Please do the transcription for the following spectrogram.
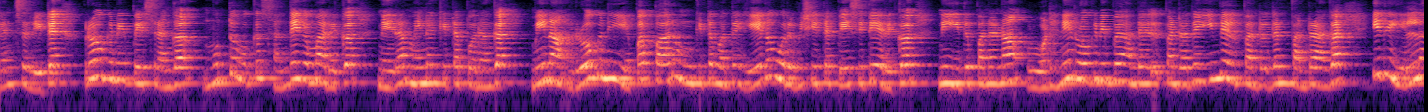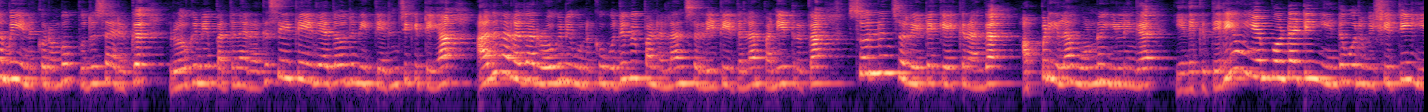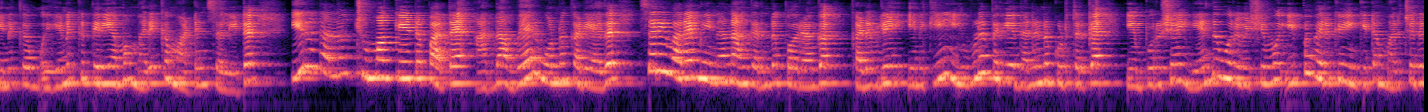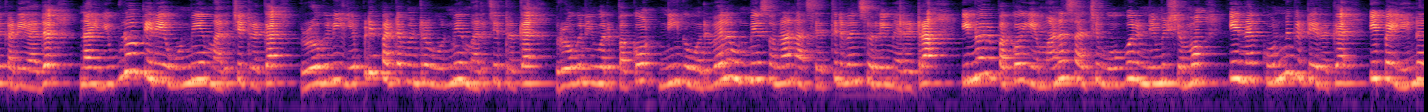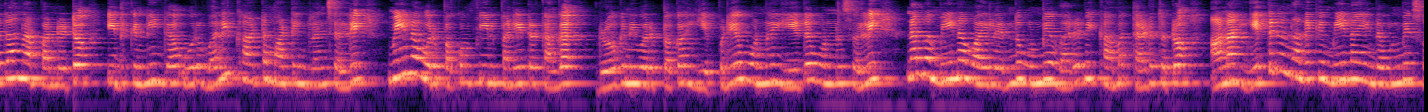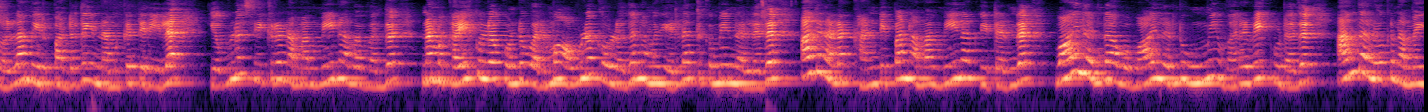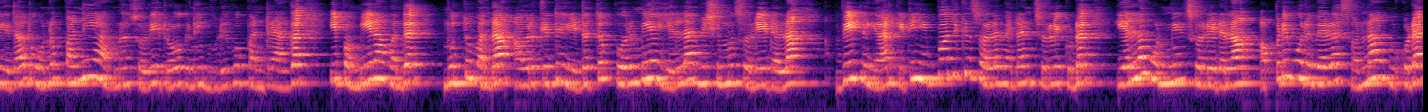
பண்ணாதீங்கன்னு சொல்லிட்டு ரோகிணி பேசுகிறாங்க முத்துவுக்கு சந்தேகமாக இருக்கு. நேராக மீனா கிட்ட போகிறாங்க மீனா ரோகிணி எப்போ பாரு உங்ககிட்ட வந்து ஏதோ ஒரு விஷயத்த பேசிட்டே இருக்கு. நீ இது பண்ணனா உடனே ரோகிணி போய் அந்த ஹெல்ப் பண்ணுறது இந்த ஹெல்ப் பண்ணுறதுன்னு பண்ணுறாங்க இது எல்லாமே எனக்கு ரொம்ப புதுசாக இருக்கு. ரோகிணி பற்றின ரகசியத்தை இது ஏதாவது நீ தெரிஞ்சுக்கிட்டியா? அதனால தான் ரோகிணி உனக்கு உதவி பண்ணலான்னு சொல்லிட்டு இதெல்லாம் பண்ணிட்டு இருக்கா. சொல்லுன்னு சொல்லிட்டு கேட்குறாங்க அப்படியெல்லாம் ஒன்றும் இல்லைங்க. எனக்கு தெரியும் என் பொண்டாட்டி எந்த ஒரு விஷயத்தையும் எனக்கு எனக்கு தெரியாமல் மறைக்க மாட்டேன்னு சொல்லிட்டு இருந்தாலும் சும்மா கேட்டு பார்த்தேன். அதான் வேற ஒன்றும் கிடையாது. சரி வரேன் மீனான்னு அங்கேருந்து போகிறாங்க கடவுளே எனக்கு ஏன் இவ்வளோ பெரிய தண்டனை கொடுத்துருக்க? என் புருஷன் எந்த ஒரு விஷயமும் இப்போ வரைக்கும் என்கிட்ட மறைச்சது கிடையாது. நான் இவ்வளோ பெரிய உண்மையை மறைச்சிட்டு இருக்கேன் ரோகிணி எப்படிப்பட்டவன்ற உண்மையை மறைச்சிட்டு இருக்கேன் ரோகிணி ஒரு பக்கம் நீங்கள் ஒருவேளை உண்மையை சொன்னால் நான் செத்துடுவேன்னு சொல்லி மிரட்டுறான் இன்னொரு பக்கம் என் மனசாட்சி ஒவ்வொரு நிமிஷமும் என்னை கொண்டுகிட்டு இருக்க. இப்போ என்னதான் நான் பண்ணட்டும் இதுக்கு நீங்கள் ஒரு வழி காட்ட மாட்டீங்களேன்னு சொல்லி மீனா ஒரு பக்கம் ஃபீல் பண்ணிட்டு இருக்காங்க ரோகிணி ஒரு பக்கம் எப்படியோ ஒன்று ஏதோ ஒன்று சொல்லி நம்ம மீனா வாயிலிருந்து உண்மையை வரவிக்காம தடுத்துட்டோம். ஆனால் எத்தனை நாளைக்கு மீனா இந்த உண்மையை சொல்லாமல் இருப்பான்றது நமக்கு தெரியல. எவ்வளோ சீக்கிரம் நம்ம மீனவை வந்து நம்ம கைக்குள்ளே கொண்டு வரமோ அவ்வளோக்கு அவ்வளோதான் நமக்கு எல்லாத்துக்குமே நல்லது. அதனால கண்டிப்பாக நம்ம மீனா கிட்டேருந்து வாயிலிருந்து அவள் வாயிலிருந்து உண்மையை வரவே கூடாது. அந்த அளவுக்கு நம்ம ஏதாவது ஒன்று பண்ணியே ஆகணும்னு சொல்லி ரோகிணி முடிவு பண்ணுறாங்க இப்போ மீனா வந்து முத்து வந்தால் அவர்கிட்ட எடுத்து பொறுமையாக எல்லா விஷயமும் சொல்லிடலாம். வீட்டில் யார்கிட்டையும் இப்போதைக்கு சொல்ல வேண்டாம்னு சொல்லி கூட எல்லா உண்மையும் சொல்லிடலாம். அப்படி ஒரு வேளை சொன்னாங்க கூட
